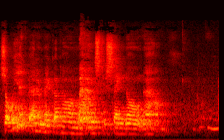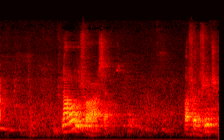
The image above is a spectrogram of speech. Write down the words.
So we had better make up our minds to say no now. Not only for ourselves, but for the future.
